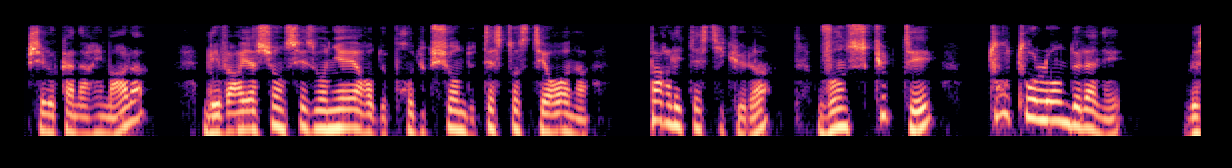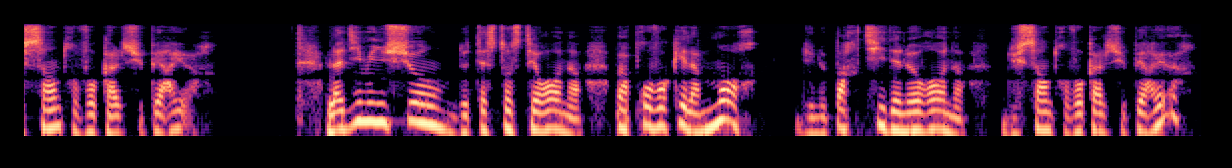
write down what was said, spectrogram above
Chez le canari mâle, les variations saisonnières de production de testostérone par les testicules vont sculpter tout au long de l'année le centre vocal supérieur. La diminution de testostérone va provoquer la mort d'une partie des neurones du centre vocal supérieur,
